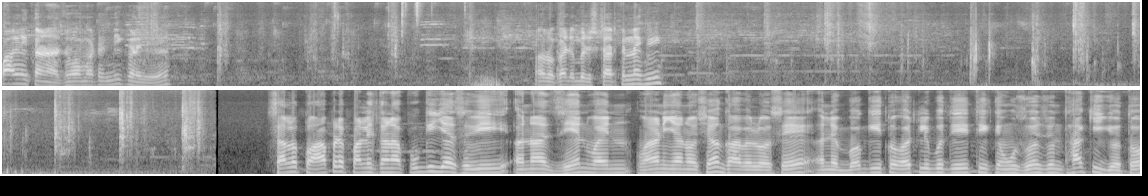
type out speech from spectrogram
પાલીતાણા જવા માટે નીકળીએ. હાલો, ગાડી બાડી સ્ટાર્ટ કરી નાખવી. ચાલો તો આપણે પાલીતાણા પૂગી ગયા છીએ અને ઝેન વાઇન વાણિયાનો શંખ આવેલો છે અને બગી તો એટલી બધી હતી કે હું જોઈ જોઈને થાકી ગયો હતો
